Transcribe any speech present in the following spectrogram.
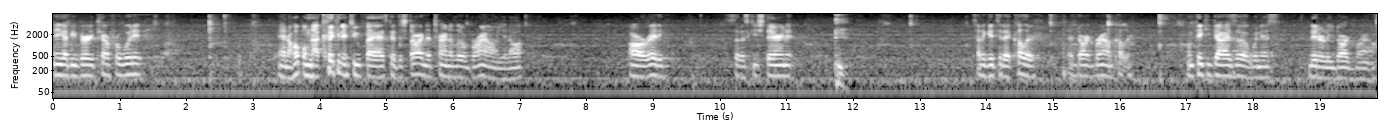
And you gotta be very careful with it. And I hope I'm not cooking it too fast because it's starting to turn a little brown, you know, already. So let's keep stirring it. Trying to get to that color, that dark brown color. I'm gonna pick you guys up when it's literally dark brown.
